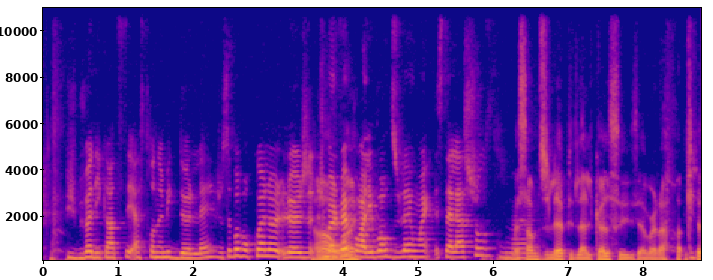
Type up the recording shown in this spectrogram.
Puis je buvais des quantités astronomiques de lait. Je sais pas pourquoi, là, le- je, je Ah, me levais ouais. pour aller boire du lait, ouais. C'était la chose qui Il me... me semble du lait puis de l'alcool, c'est un que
